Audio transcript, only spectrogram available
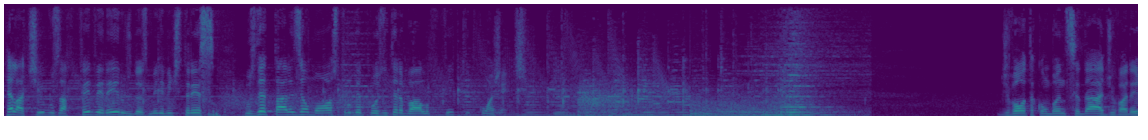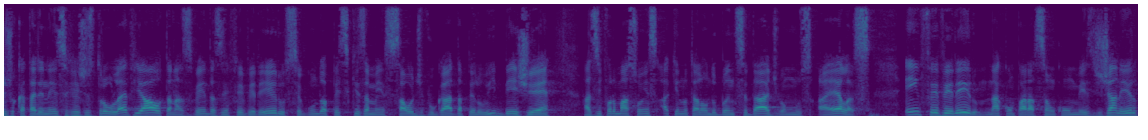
relativos a fevereiro de 2023. Os detalhes eu mostro depois do intervalo. Fique com a gente. De volta com Band Cidade, o varejo catarinense registrou leve alta nas vendas em fevereiro, segundo a pesquisa mensal divulgada pelo IBGE. As informações aqui no telão do Band Cidade, vamos a elas. Em fevereiro, na comparação com o mês de janeiro,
